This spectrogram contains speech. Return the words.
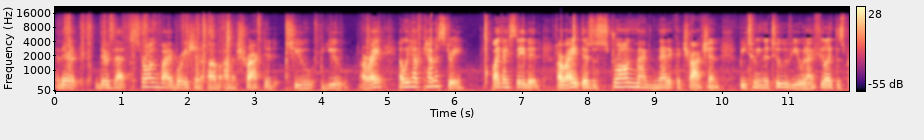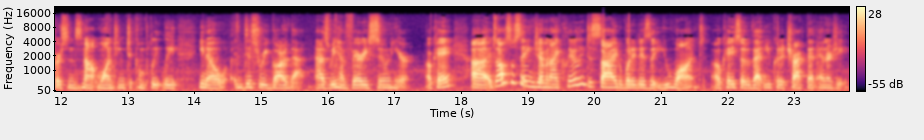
there there's that strong vibration of i'm attracted to you. All right? And we have chemistry like I stated, all right, there's a strong magnetic attraction between the two of you. And I feel like this person's not wanting to completely, you know, disregard that as we have very soon here. Okay. Uh, it's also saying, Gemini, clearly decide what it is that you want. Okay. So that you could attract that energy.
